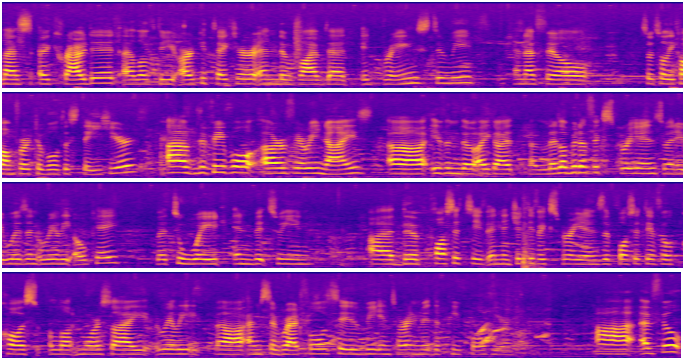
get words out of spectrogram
less uh, crowded. I love the architecture and the vibe that it brings to me, and I feel totally comfortable to stay here. Uh, the people are very nice, uh, even though I got a little bit of experience when it wasn't really okay, but to wait in between uh, the positive and negative experience, the positive will cost a lot more. So I really uh, am so grateful to be in Turin with the people here. Uh, I feel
